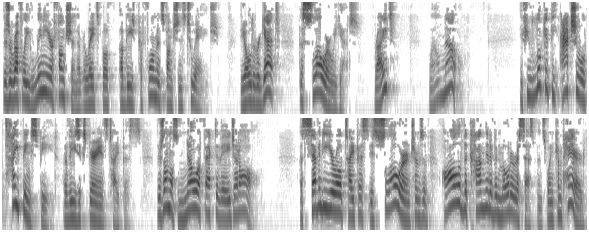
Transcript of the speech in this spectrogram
There's a roughly linear function that relates both of these performance functions to age. The older we get, the slower we get, right? Well, no. If you look at the actual typing speed of these experienced typists, there's almost no effective age at all. A 70 year old typist is slower in terms of all of the cognitive and motor assessments when compared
